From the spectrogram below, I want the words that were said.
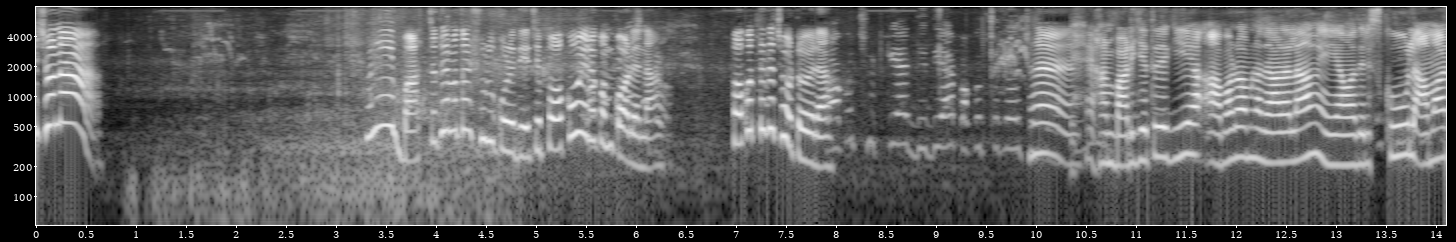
এসো না। মানে বাচ্চাদের মতন শুরু করে দিয়েছে পকও এরকম করে না। পকর থেকে ছোট এরা। হ্যাঁ। এখন বাড়ি যেতে গিয়ে আবারও আমরা দাঁড়ালাম এই আমাদের স্কুল আমার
